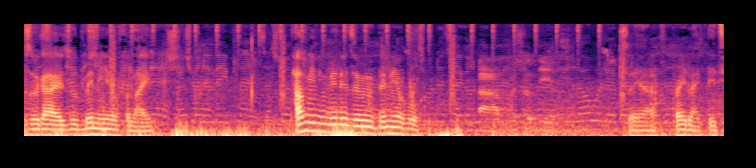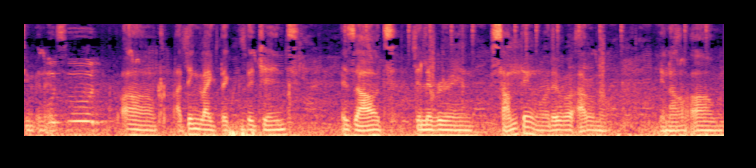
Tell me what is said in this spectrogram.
So guys, we've been here for like how many minutes have we been here for? So yeah, probably like 30 minutes. Um, I think like the the gent is out delivering something, whatever. I don't know. You know. Um.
